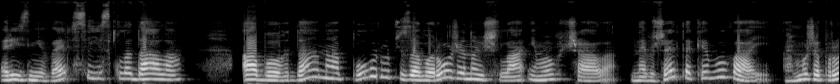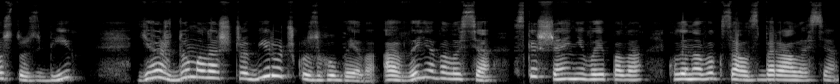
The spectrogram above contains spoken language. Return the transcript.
різні версії складала, а Богдана поруч заворожено йшла і мовчала. Невже таке буває? А може, просто збіг? Я ж думала, що бірочку згубила, а виявилося, з кишені випала, коли на вокзал збиралася.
